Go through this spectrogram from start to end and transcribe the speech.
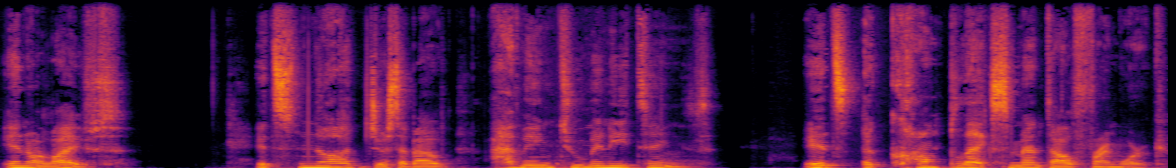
in our lives. It's not just about having too many things. It's a complex mental framework.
